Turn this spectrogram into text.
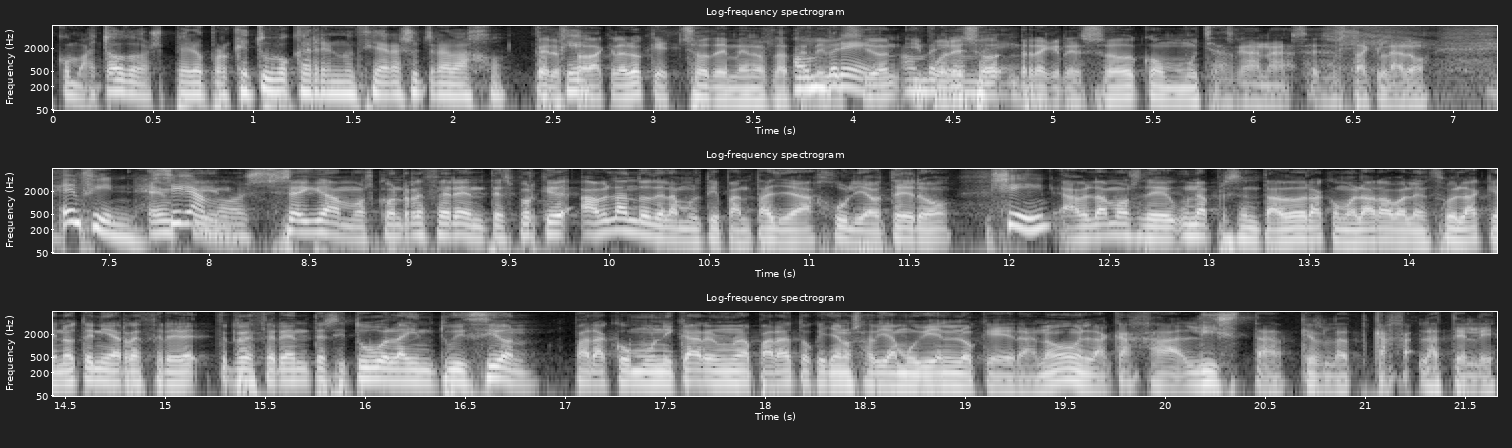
como a todos, pero ¿por qué tuvo que renunciar? Renunciar a su trabajo. Pero estaba claro que echó de menos la Hombre, televisión y por eso hombre. regresó con muchas ganas, eso está claro. En fin, En sigamos. fin, sigamos con referentes, porque hablando de la multipantalla, Julia Otero, Sí. hablamos de una presentadora como Laura Valenzuela que no tenía refer- referentes y tuvo la intuición para comunicar en un aparato que ya no sabía muy bien lo que era, ¿no? En la caja lista, que es la, caja, la tele.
